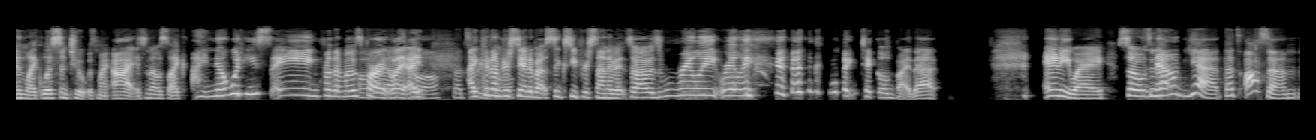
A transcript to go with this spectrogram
and like listened to it with my eyes and i was like i know what he's saying for the most Oh, part like i cool. That's I could cool. understand about 60% of it. So I was really, really like tickled by that. Anyway, so, So now that- yeah, that's awesome.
